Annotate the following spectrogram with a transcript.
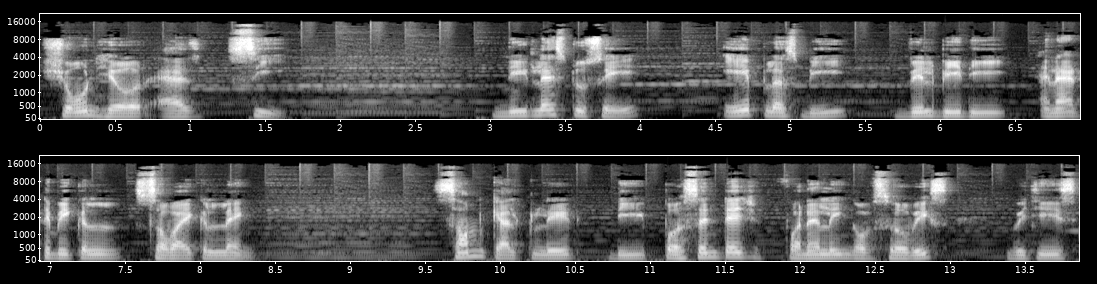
shown here as C. Needless to say, A plus B will be the anatomical cervical length. Some calculate the percentage funneling of cervix which is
